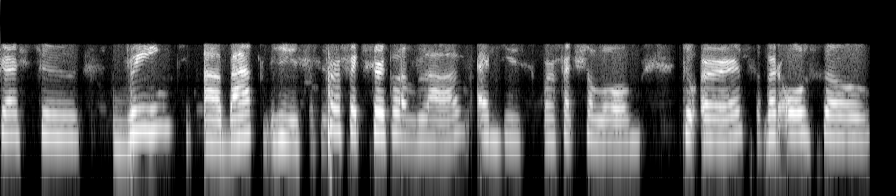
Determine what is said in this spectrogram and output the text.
just to bring uh, back his perfect circle of love and his perfect shalom to earth, but also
